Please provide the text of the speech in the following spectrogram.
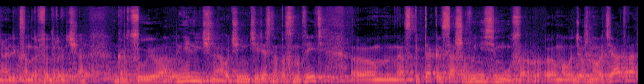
Александра Федоровича Горцуева. Мне лично очень интересно посмотреть э, спектакль «Саша, вынеси мусор» молодежного театра.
